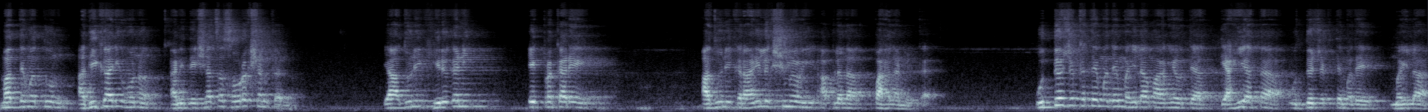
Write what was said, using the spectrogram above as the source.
माध्यमातून अधिकारी होणं आणि देशाचं संरक्षण करणं. या आधुनिक हिरकणी एक प्रकारे आधुनिक राणी लक्ष्मीबाई आपल्याला पाहायला मिळत आहेत उद्योजकतेमध्ये महिला मागे होत्या त्याही आता उद्योजकतेमध्ये महिला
